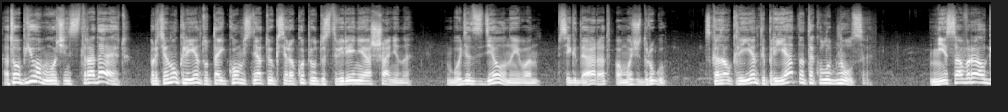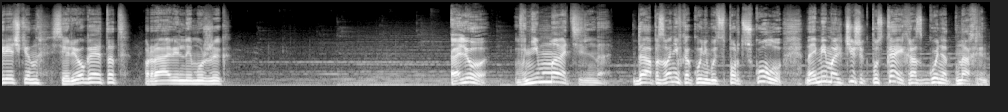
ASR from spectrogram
а то объемы очень страдают. Протянул клиенту тайком снятую ксерокопию удостоверения Ашанина. «Будет сделано, Иван. Всегда рад помочь другу», — сказал клиент и приятно так улыбнулся. Не соврал Гречкин. Серега этот правильный мужик. Алло, внимательно. Да, позвони в какую-нибудь спортшколу, найми мальчишек, пускай их разгонят нахрен.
